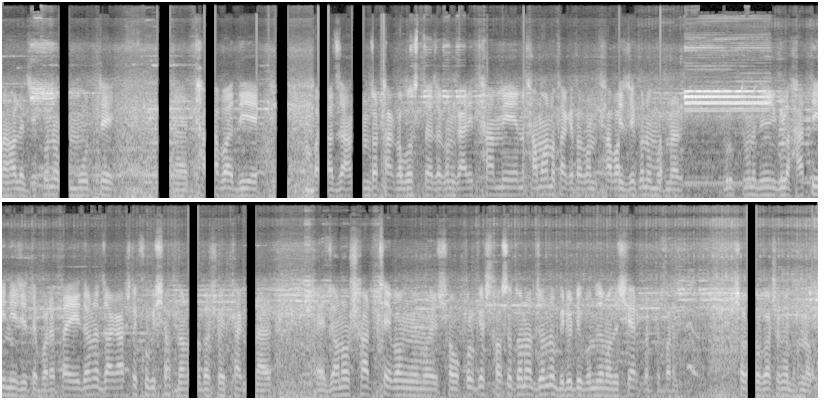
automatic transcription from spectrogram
না হলে যে কোনো মুহূর্তে থাবা দিয়ে বা যানজট থাকা অবস্থায় যখন গাড়ি থামে, থামানো থাকে, তখন থাবা যে কোনো আপনার গুরুত্বপূর্ণ জিনিসগুলো হাতিয়ে নিয়ে যেতে পারে। তাই এই ধরনের জায়গা আসলে খুবই সাবধানতার সহিত থাকবে। আর জনস্বার্থে এবং সকলকে সচেতনার জন্য ভিডিওটি বন্ধুদের মাঝে শেয়ার করতে পারেন। সকলকে অসংখ্য ধন্যবাদ।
